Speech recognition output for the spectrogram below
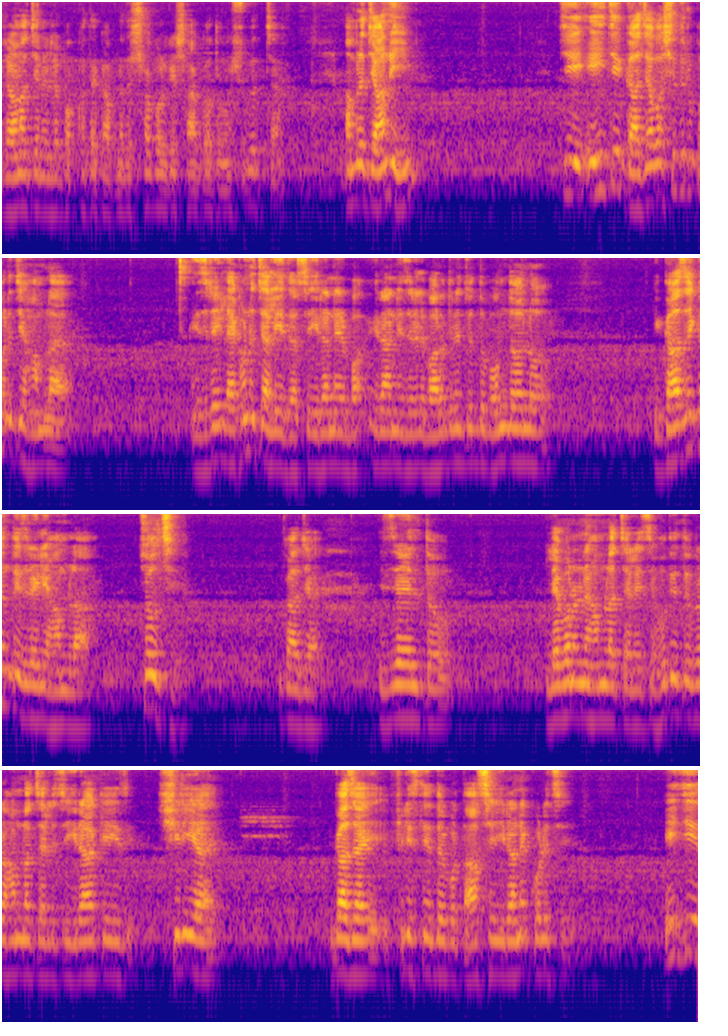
রানা চ্যানেলের পক্ষ থেকে আপনাদের সকলকে স্বাগত ও শুভেচ্ছা। আমরা জানি যে এই যে গাজাবাসীদের উপরে যে হামলা, ইসরায়েল এখনও চালিয়ে যাচ্ছে, ইরানের ইরান ইসরায়েল বারো দিনের যুদ্ধ বন্ধ হলো গাজায় কিন্তু ইসরায়েলি হামলা চলছে। গাজায়। ইসরায়েল তো লেবাননে হামলা চালিয়েছে হুদিদের উপরে হামলা চালিয়েছে, ইরাকে, সিরিয়ায়, গাজায়, ফিলিস্তিনিদের উপর আছে, ইরানে করেছে। এই যে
